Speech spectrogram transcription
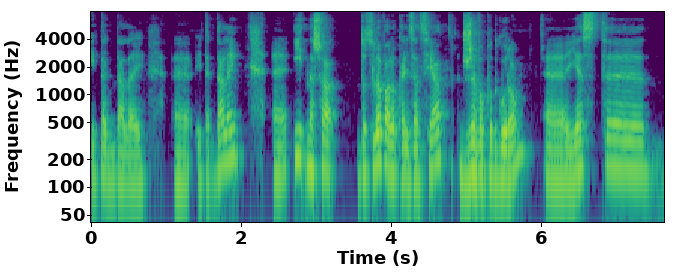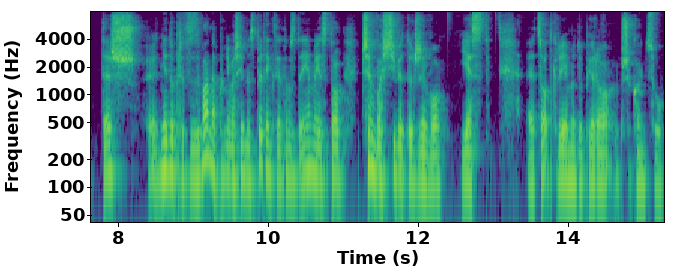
i tak dalej, i tak dalej. I nasza docelowa lokalizacja, drzewo pod górą, jest też niedoprecyzowane, ponieważ jedno z pytań, które tam zadajemy, jest to, czym właściwie to drzewo jest, co odkryjemy dopiero przy końcu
